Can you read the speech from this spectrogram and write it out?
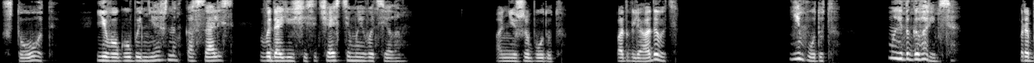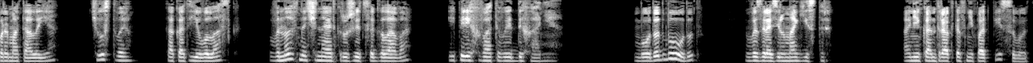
«Что ты?» Его губы нежно касались выдающейся части моего тела. «Они же будут подглядывать?» «Не будут. Мы договоримся», — пробормотала я, чувствуя, как от его ласк вновь начинает кружиться голова и перехватывает дыхание. «Будут, будут», — возразил магистр. «Они контрактов не подписывают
